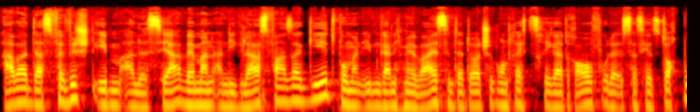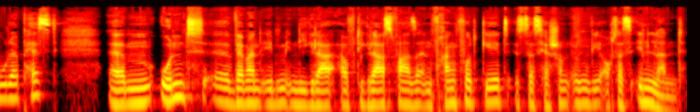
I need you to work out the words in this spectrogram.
Aber das verwischt eben alles, ja. Wenn man an die Glasfaser geht, wo man eben gar nicht mehr weiß, sind da deutsche Grundrechtsträger drauf oder ist das jetzt doch Budapest? Ähm, und äh, wenn man eben in die auf die Glasfaser in Frankfurt geht, ist das ja schon irgendwie auch das Inland.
